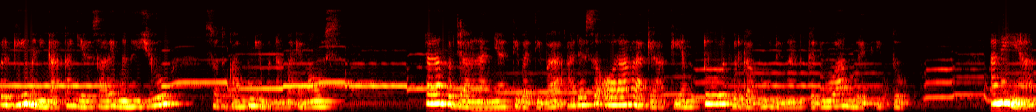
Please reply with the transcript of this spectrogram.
pergi meninggalkan Yerusalem menuju suatu kampung yang bernama Emmaus. Dalam perjalanannya, tiba-tiba ada seorang laki-laki yang turut bergabung dengan kedua murid itu. Anehnya,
